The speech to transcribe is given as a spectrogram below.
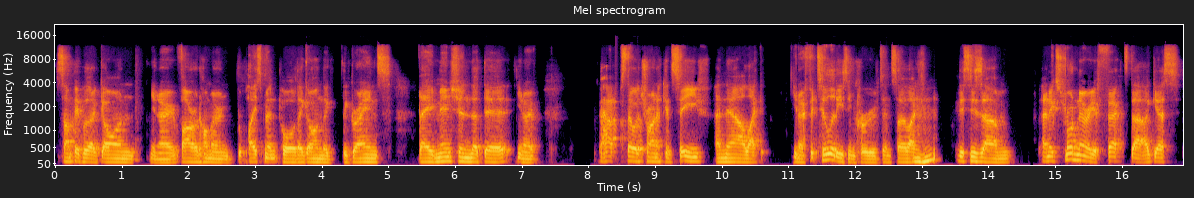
some people that go on, you know, thyroid hormone replacement or they go on the, the grains, they mention that they're, you know, perhaps they were trying to conceive and now like, you know, fertility's improved. And so like mm-hmm. this is um an extraordinary effect that I guess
